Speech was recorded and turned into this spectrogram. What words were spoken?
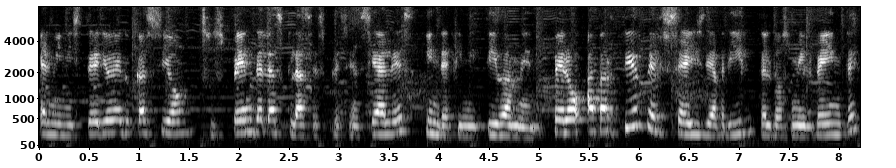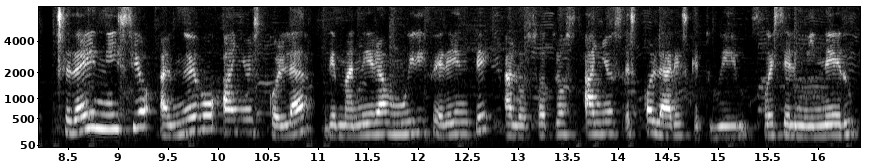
el Ministerio de Educación suspende las clases presenciales indefinitivamente. Pero a partir del 6 de abril del 2020 se da inicio al nuevo año escolar de manera muy diferente a los otros años escolares que tuvimos, pues el Mineru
